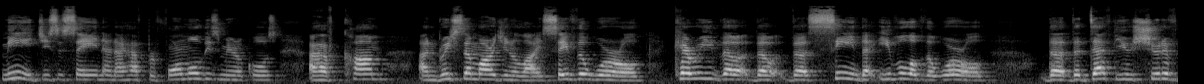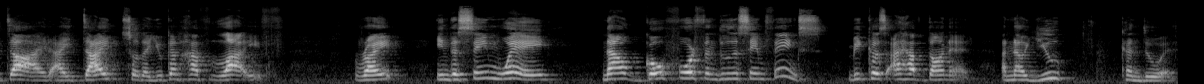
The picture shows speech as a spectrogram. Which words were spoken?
me, Jesus saying, and I have performed all these miracles, I have come and reached the marginalized, saved the world, carry the, the, the sin, the evil of the world, the, the death you should have died. I died so that you can have life, right? In the same way, now go forth and do the same things because I have done it. And now you can do it.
